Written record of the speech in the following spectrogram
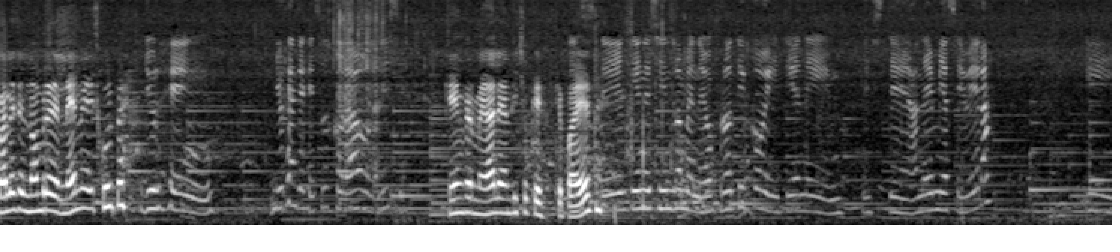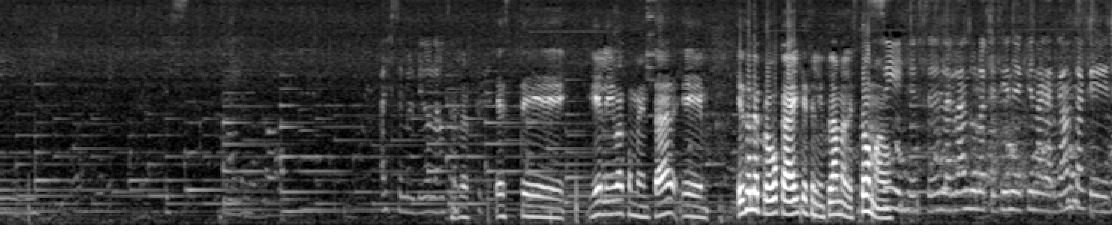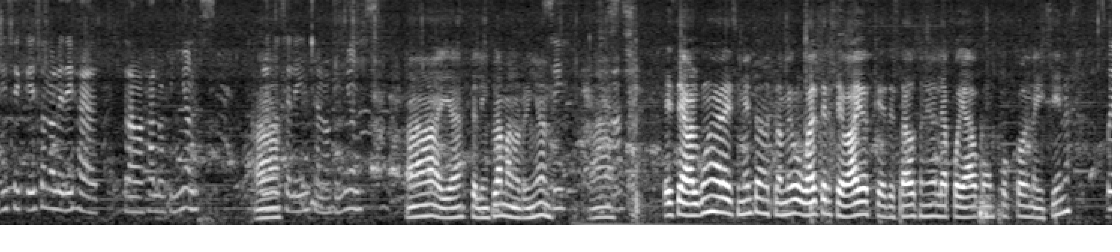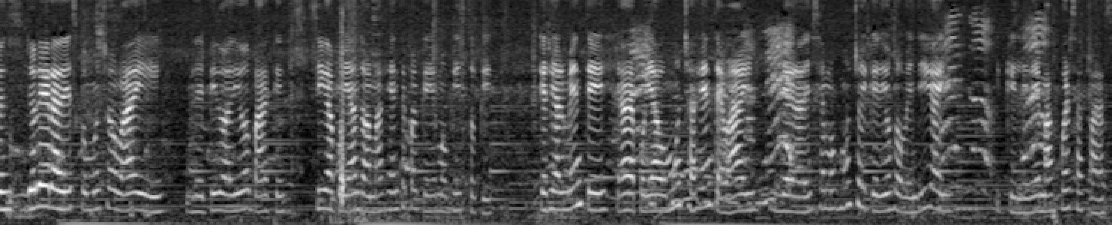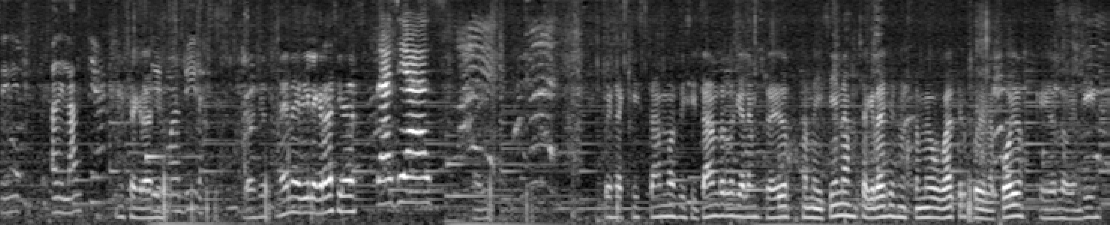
¿Cuál es el nombre del nene? Disculpe. Yurgen, Yurgen de Jesús Corao Galicia. ¿Qué enfermedad le han dicho que, que padece? Este, él tiene síndrome neofrótico y tiene este, anemia severa. Y. Este, ay, se me olvidó la otra. Este, y él le iba a comentar, eh, eso le provoca a él que se le inflama el estómago. Sí, este, es la glándula que tiene aquí en la garganta que dice que eso no le deja trabajar los riñones. Ah. se le hinchan los riñones. Ah, ya, se le inflaman los riñones. Sí. Ah. Ajá. Este, algún agradecimiento a nuestro amigo Walter Ceballos que de Estados Unidos le ha apoyado con un poco de medicina. Pues yo le agradezco mucho, va, y le pido a Dios, va, que siga apoyando a más gente porque hemos visto que, que realmente ha apoyado mucha gente, va, y, y le agradecemos mucho y que Dios lo bendiga y, y que le dé más fuerzas para seguir adelante Muchas y gracias. más vidas. Gracias. Nene, dile gracias. Gracias. Ahí. Pues aquí estamos visitándolos, ya le hemos traído la medicina. Muchas gracias a nuestro amigo Walter por el apoyo. Que Dios lo bendiga.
